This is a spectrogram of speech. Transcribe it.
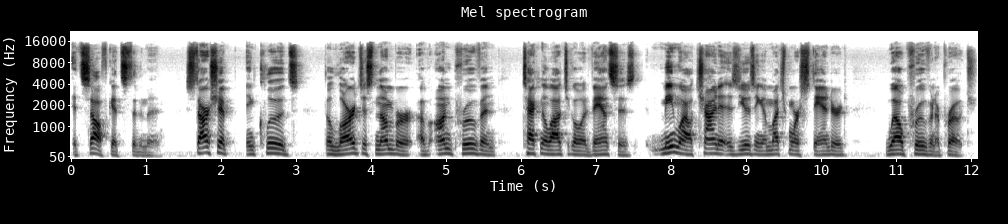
itself gets to the moon. Starship includes the largest number of unproven technological advances. Meanwhile, China is using a much more standard, well proven approach.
